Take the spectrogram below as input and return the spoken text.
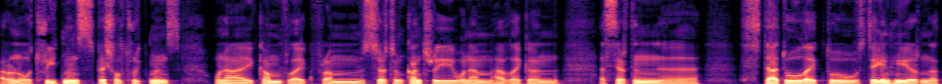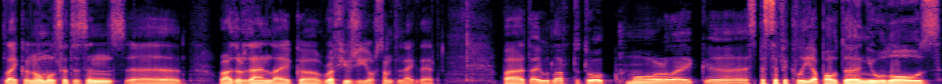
I don't know treatments, special treatments when I come like from a certain country when I'm have like an a certain uh, status like to stay in here, not like a normal citizens, uh, rather than like a refugee or something like that. But I would love to talk more like uh, specifically about the new laws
